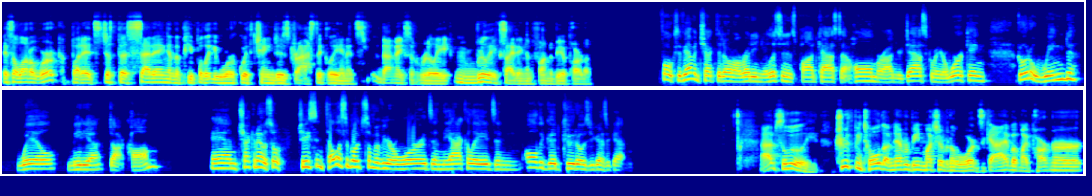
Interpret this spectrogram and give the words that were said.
It's a lot of work, but it's just the setting and the people that you work with changes drastically. And it's that makes it really, really exciting and fun to be a part of. Folks, if you haven't checked it out already and you're listening to this podcast at home or on your desk or you're working, go to wingedwhalemedia.com and check it out. So, Jason, tell us about some of your awards and the accolades and all the good kudos you guys are getting. Absolutely. Truth be told, I've never been much of an awards guy, but my partner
